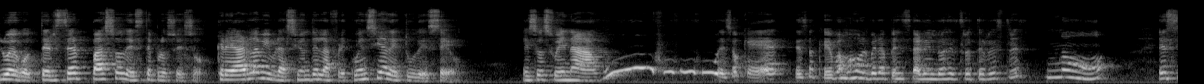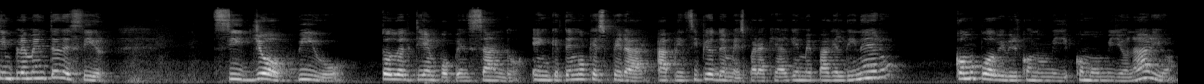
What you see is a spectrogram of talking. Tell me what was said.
Luego, tercer paso de este proceso, crear la vibración de la frecuencia de tu deseo. Eso suena a... Uh, uh, uh, ¿Eso qué? ¿Eso qué? ¿Vamos a volver a pensar en los extraterrestres? No. Es simplemente decir, si yo vivo todo el tiempo pensando en que tengo que esperar a principios de mes para que alguien me pague el dinero, ¿cómo puedo vivir como un millonario?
